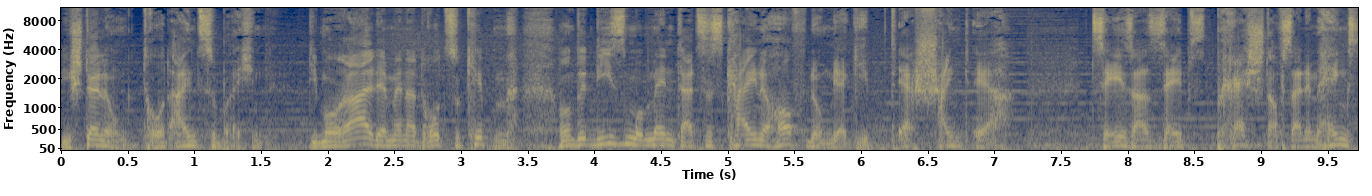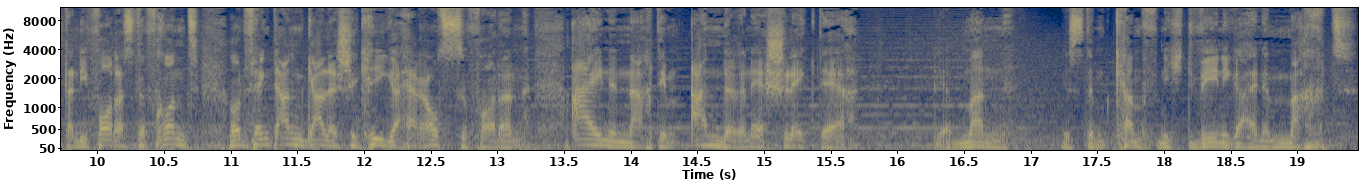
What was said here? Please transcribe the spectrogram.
Die Stellung droht einzubrechen. Die Moral der Männer droht zu kippen. Und in diesem Moment, als es keine Hoffnung mehr gibt, erscheint er. Caesar selbst prescht auf seinem Hengst an die vorderste Front und fängt an, gallische Krieger herauszufordern. Einen nach dem anderen erschlägt er. Der Mann ist im Kampf nicht weniger eine Macht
